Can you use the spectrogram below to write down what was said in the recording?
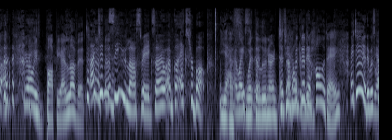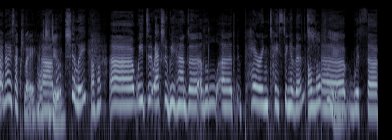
You're always boppy. I love it. I didn't see you last week, so I've got extra bop. Yes, I wasted with the it. lunar. Did you have a good holiday? I did. It was Yeah? quite nice, actually. What'd you uh, do? A little chilly. Uh-huh. Uh, we did actually. We had a, a little uh, pairing tasting event. Oh, lovely. Uh, with uh,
